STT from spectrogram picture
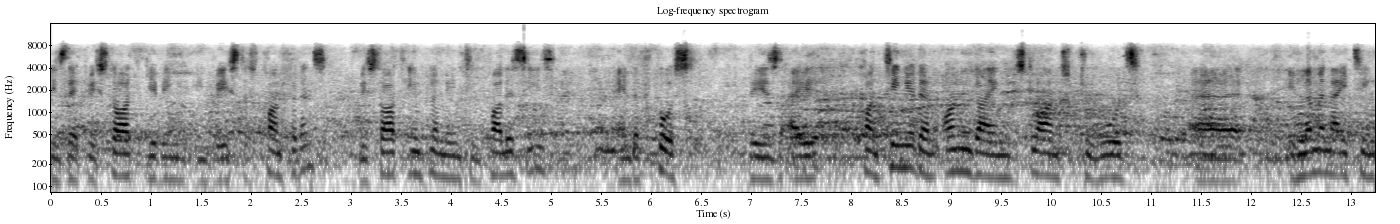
is that we start giving investors confidence, we start implementing policies, and of course, there's a continued and ongoing slant towards uh, eliminating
